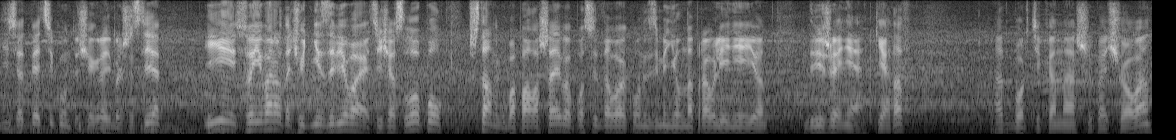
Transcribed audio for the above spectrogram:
55 секунд еще играть в большинстве. И в свои ворота чуть не забивает сейчас Лопол. В штангу попала шайба после того, как он изменил направление ее движения. Кетов от бортика на Шипачева.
